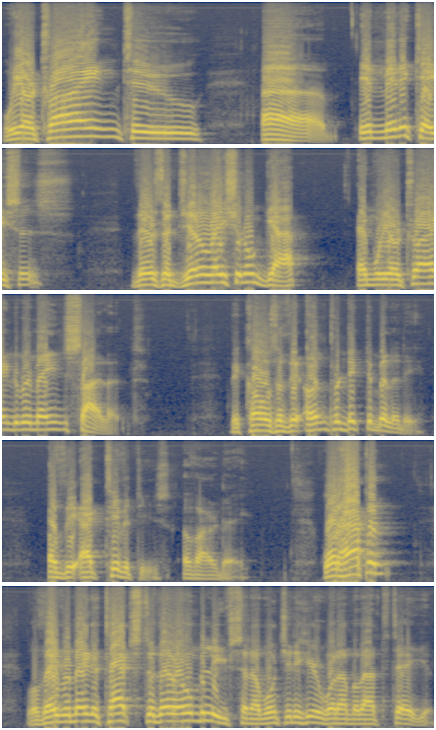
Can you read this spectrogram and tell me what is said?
We are trying to, uh, in many cases, there's a generational gap, and we are trying to remain silent because of the unpredictability of the activities of our day. What happened? Well, they remain attached to their own beliefs, and I want you to hear what I'm about to tell you.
